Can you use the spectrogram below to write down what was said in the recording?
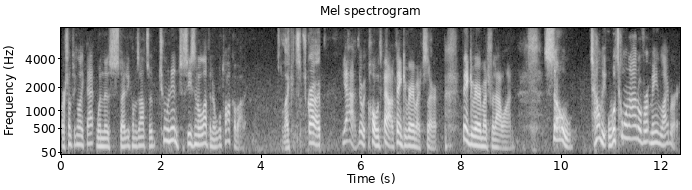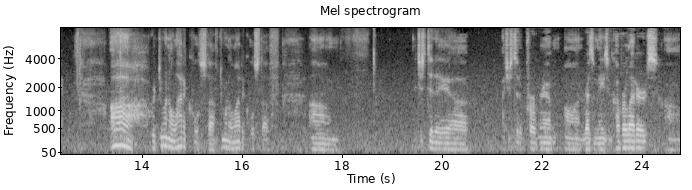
or something like that when the study comes out. So tune in to season 11 and we'll talk about it. Like and subscribe. Yeah. There we, oh, yeah. Thank you very much, sir. Thank you very much for that one. So tell me, what's going on over at Main Library? Oh, we're doing a lot of cool stuff. Doing a lot of cool stuff. Um, I just did a, uh, I just did a program on resumes and cover letters. Um,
